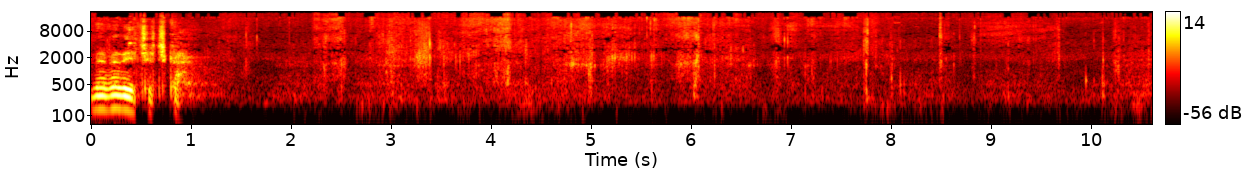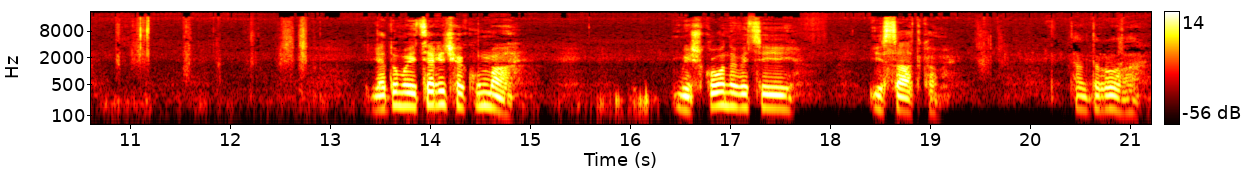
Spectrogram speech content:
Невеличечка. Я думаю, ця річка кума між Коновицею і садками. Там дорога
